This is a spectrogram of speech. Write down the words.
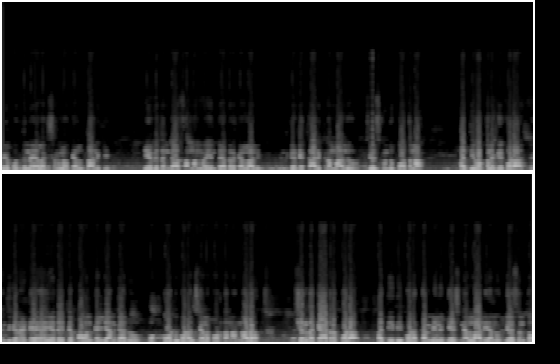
రేపొద్దున ఎలక్షన్లోకి వెళ్తానికి ఏ విధంగా సమన్వయంతో ఎదరికెళ్ళాలి ఎందుకంటే కార్యక్రమాలు చేసుకుంటూ పోతున్నాం. ప్రతి ఒక్కరికి కూడా ఎందుకనంటే ఏదైతే పవన్ కళ్యాణ్ గారు ఒక్కోటి కూడా చేయకూడదని అన్నారో కింద క్యాడర్ కూడా ప్రతిదీ కూడా కమ్యూనికేషన్ వెళ్ళాలి అనే ఉద్దేశంతో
